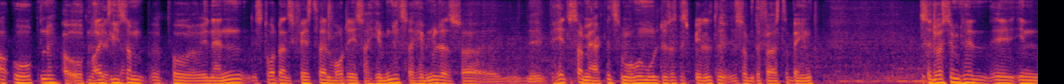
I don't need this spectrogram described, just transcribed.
at åbne, Og åbne og ikke ligesom øh, på en anden stor dansk festival, hvor det er så hemmeligt, så hemmeligt og så øh, helt så mærkeligt som overhovedet muligt, det der skal spille det, som det første band. Så det var simpelthen øh, en,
